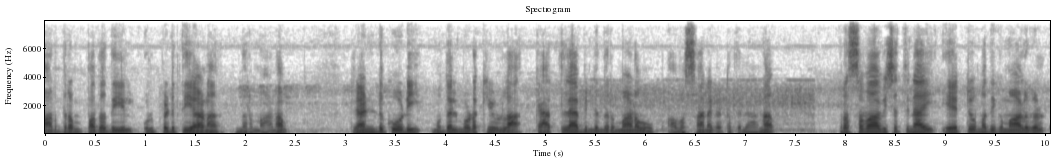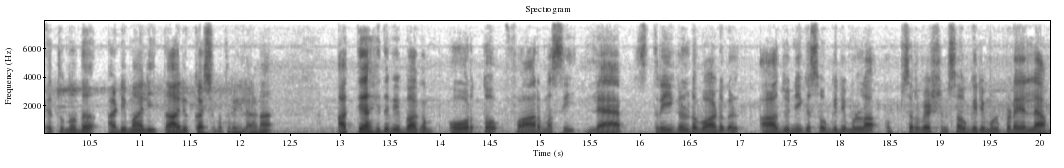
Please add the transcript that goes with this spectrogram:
ആർദ്രം പദ്ധതിയിൽ ഉൾപ്പെടുത്തിയാണ് നിർമ്മാണം. രണ്ട് കോടി മുതൽ മുടക്കിയുള്ള കാത്ത് ലാബിന്റെ നിർമ്മാണവും അവസാന ഘട്ടത്തിലാണ്. പ്രസവാവശ്യത്തിനായി ഏറ്റവും അധികം ആളുകൾ എത്തുന്നത് അടിമാലി താലൂക്ക് ആശുപത്രിയിലാണ്. അത്യാഹിത വിഭാഗം ഓർത്തോ ഫാർമസി ലാബ് സ്ത്രീകളുടെ വാർഡുകൾ ആധുനിക സൗകര്യമുള്ള ഒബ്സർവേഷൻ സൗകര്യം ഉൾപ്പെടെയെല്ലാം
